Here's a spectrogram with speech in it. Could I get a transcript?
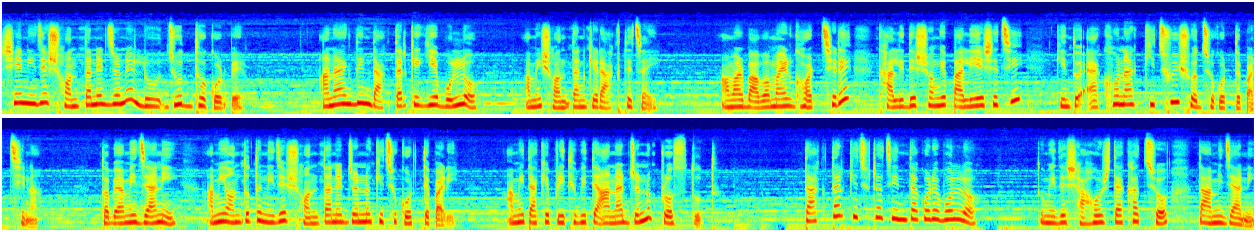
সে নিজের সন্তানের জন্য যুদ্ধ করবে। আনা একদিন ডাক্তারকে গিয়ে বলল, আমি সন্তানকে রাখতে চাই। আমার বাবা মায়ের ঘর ছেড়ে খালিদের সঙ্গে পালিয়ে এসেছি, কিন্তু এখন আর কিছুই সহ্য করতে পারছি না। তবে আমি জানি আমি অন্তত নিজের সন্তানের জন্য কিছু করতে পারি। আমি তাকে পৃথিবীতে আনার জন্য প্রস্তুত। ডাক্তার কিছুটা চিন্তা করে বলল, তুমি যে সাহস দেখাচ্ছ, তা আমি জানি।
